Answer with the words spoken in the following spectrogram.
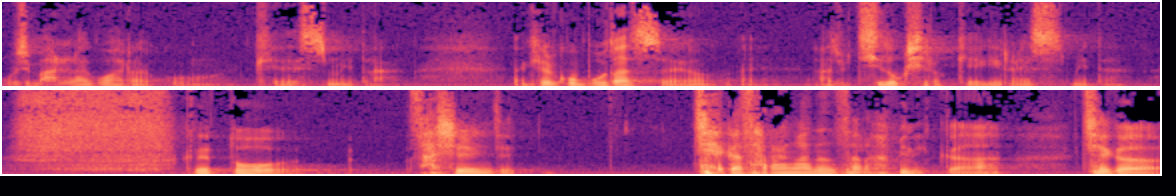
오지 말라고 하라고 이렇게 했습니다. 결국 못 왔어요. 아주 지독스럽게 얘기를 했습니다. 근데 또 사실 이제 제가 사랑하는 사람이니까 제가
